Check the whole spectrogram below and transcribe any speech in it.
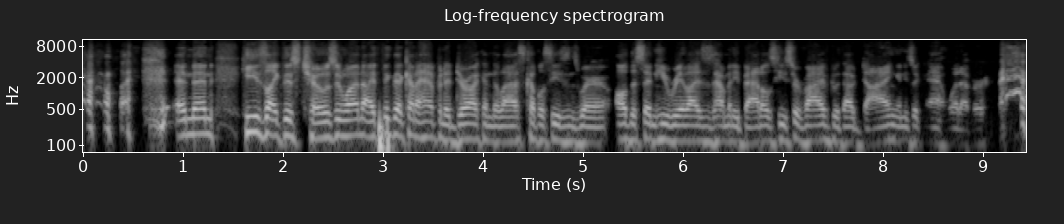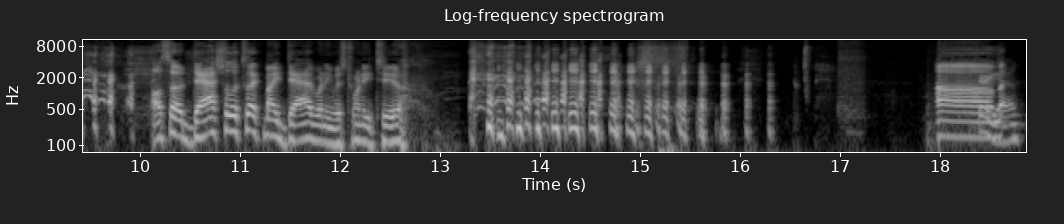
and then he's like this chosen one. I think that kind of happened to Durock in the last couple seasons, where all of a sudden he realizes how many battles he survived without dying, and he's like, "Eh, whatever." Also, Dash looks like my dad when he was 22. there Um,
